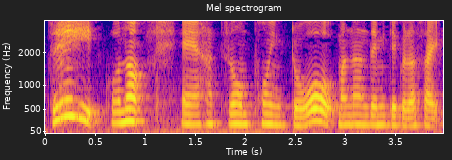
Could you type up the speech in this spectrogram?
ぜひこの、えー、発音ポイントを学んでみてください。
